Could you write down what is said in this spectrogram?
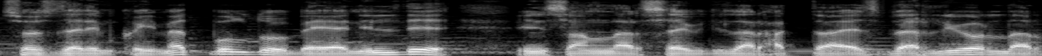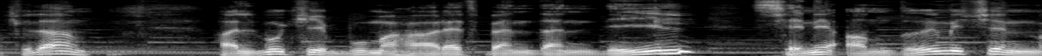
sözlerim kıymet buldu, beğenildi. İnsanlar sevdiler hatta ezberliyorlar filan. Halbuki bu maharet benden değil, seni andığım için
